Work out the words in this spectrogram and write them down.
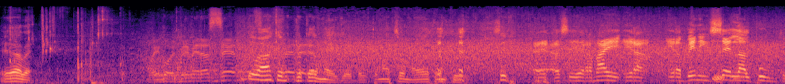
e vabbè poteva anche giocare meglio ma insomma era tranquillo sì. Eh, eh, sì, oramai era, era bene in sella al punto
